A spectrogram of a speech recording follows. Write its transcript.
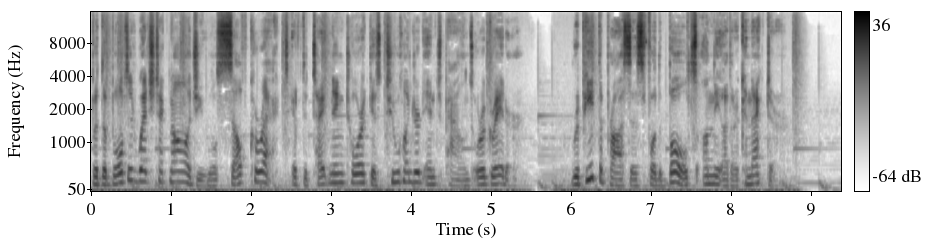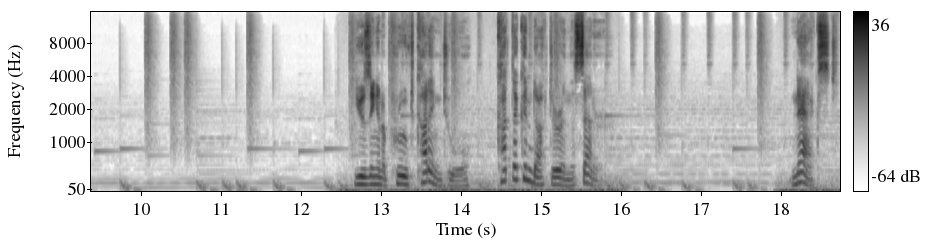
but the bolted wedge technology will self-correct if the tightening torque is 200 inch-pounds or greater. Repeat the process for the bolts on the other connector. Using an approved cutting tool, cut the conductor in the center. Next,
